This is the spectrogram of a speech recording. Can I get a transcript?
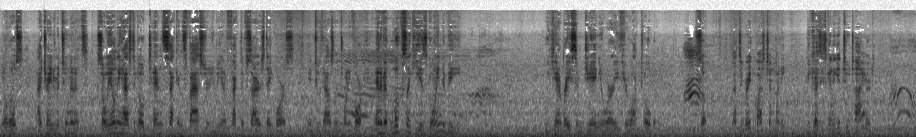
You know, those I trained him in two minutes. So he only has to go 10 seconds faster to be an effective sire stake horse in 2024. And if it looks like he is going to be, we can't race him January through October. So that's a great question, honey, because he's going to get too tired. Oh.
